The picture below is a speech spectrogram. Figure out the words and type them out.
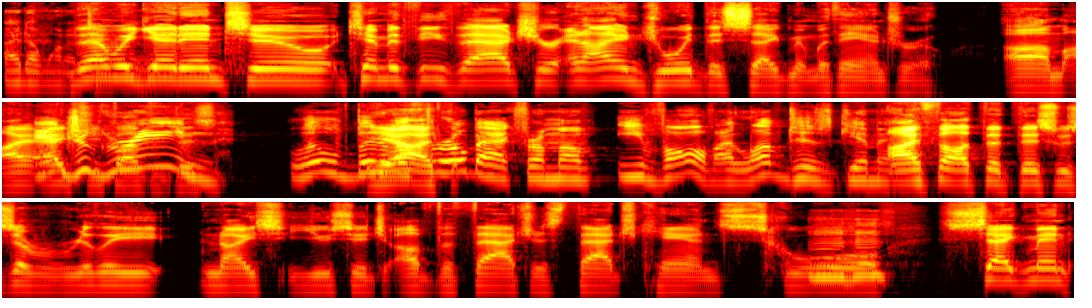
I don't want to. Then we get into Timothy Thatcher, and I enjoyed this segment with Andrew. Um, I Andrew actually thought that Green. A little bit Yeah, of a th- throwback from uh, Evolve. I loved his gimmick. I thought that this was a really nice usage of the Thatch's Thatch Can School Mhm. segment,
